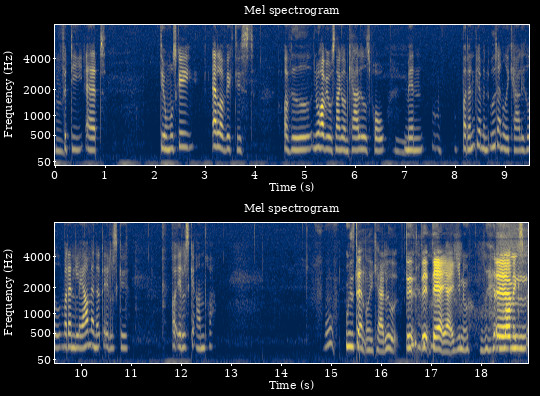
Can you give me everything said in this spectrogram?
Mm. Fordi at det er jo måske allervigtigst at vide, nu har vi jo snakket om kærlighedssprog, Mm. men hvordan bliver man uddannet i kærlighed? Hvordan lærer man at elske og elske andre? Uddannet i kærlighed. Det, det, det er jeg ikke endnu. Love Øhm,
